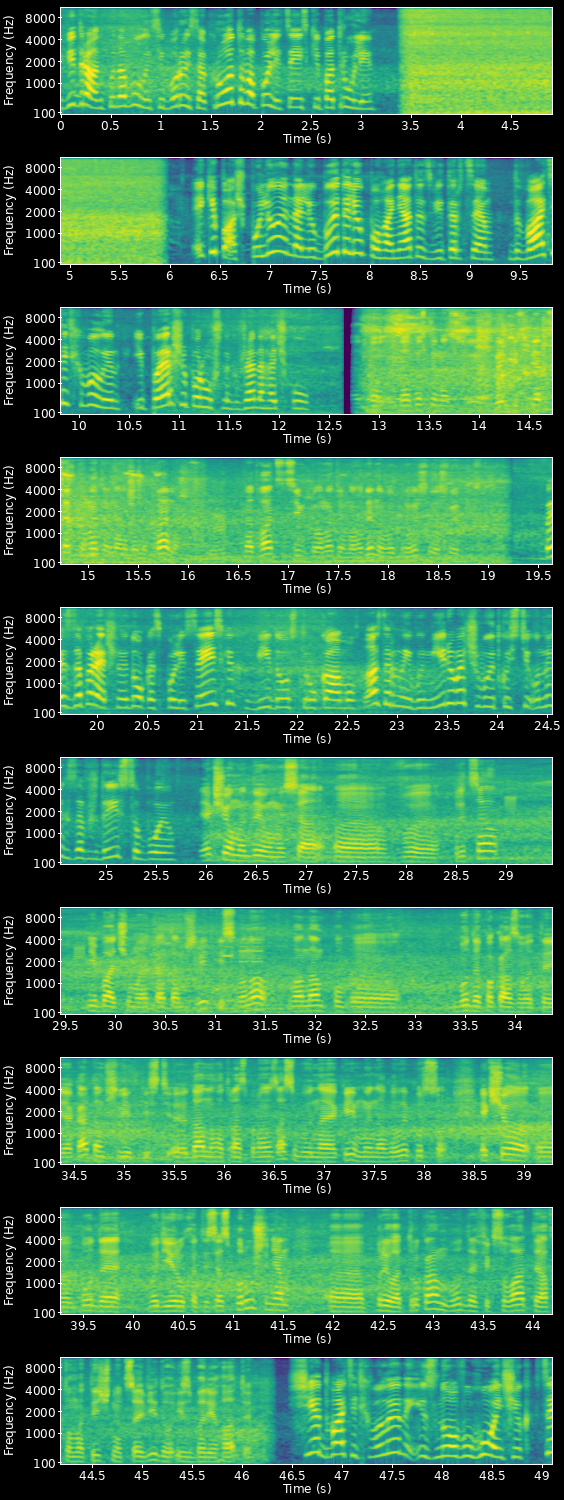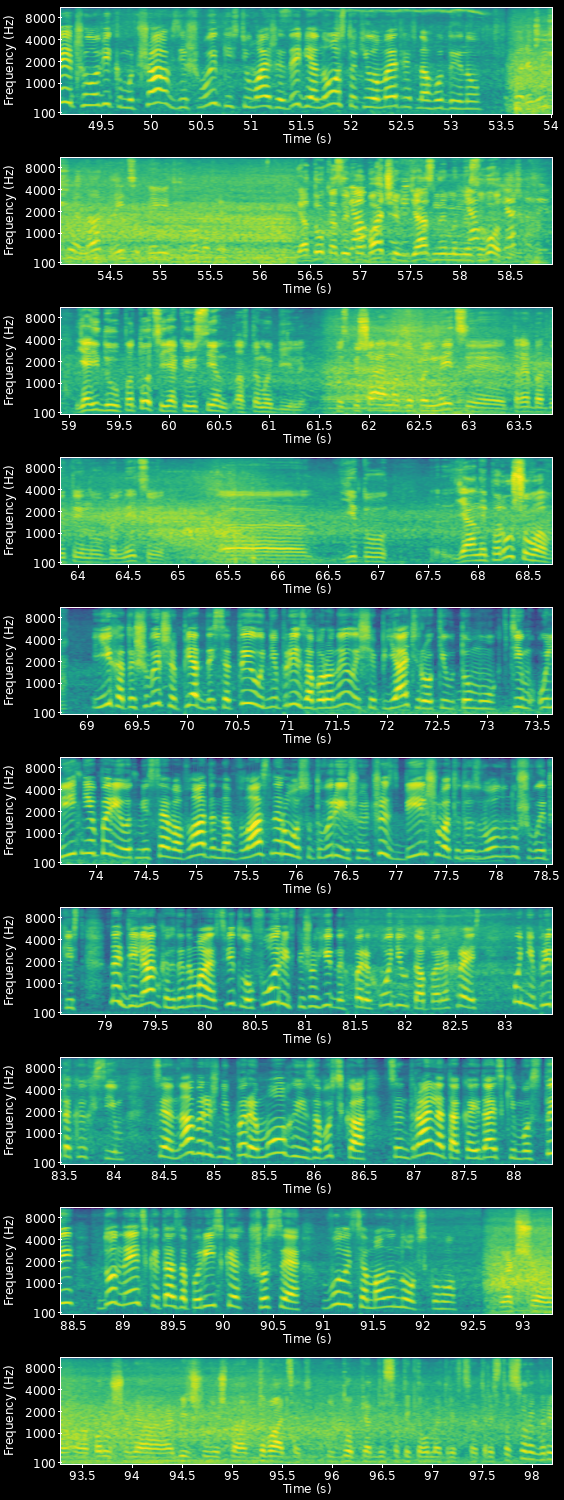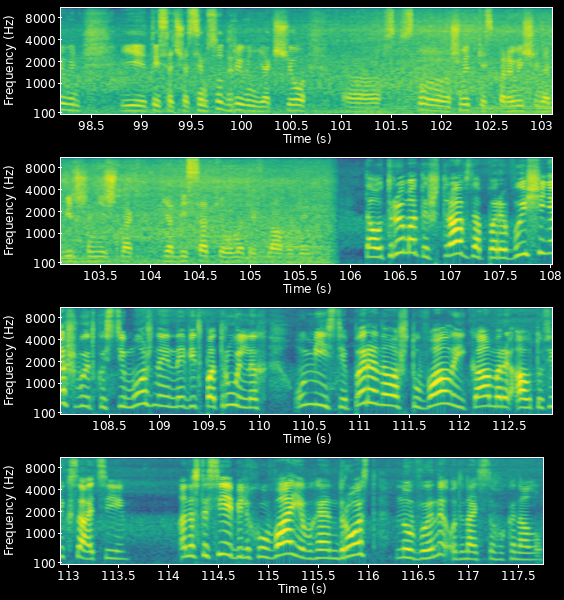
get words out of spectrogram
Від ранку на вулиці Бориса Кротова поліцейські патрулі. Екіпаж полює на любителів поганяти з вітерцем. 20 хвилин і перший порушник вже на гачку. До- Допустима ш- швидкість 50 км на годину, правильно? На 27 км на годину ви перевищили швидкість. Беззаперечний доказ поліцейських відео з трукаму. Лазерний вимірювач швидкості у них завжди з собою. Якщо ми дивимося е, в прицел і бачимо, яка там швидкість, воно, воно нам е, буде показувати, яка там швидкість е, даного транспортного засобу, на який ми навели курсор. Якщо е, буде водій рухатися з порушенням, прилад трукам буде фіксувати автоматично це відео і зберігати. Ще 20 хвилин і знову гонщик. Цей чоловік мчав зі швидкістю майже 90 км на годину. Перевищення на 39 кілометрів. Я докази Я побачив, я з ними не Я- згодний. Я ж кажу, Я їду у потоці, як і усі автомобілі. Поспішаємо до больниці, треба дитину в больницю. Е, їду. Я не порушував, Їхати швидше 50 у Дніпрі заборонили ще 5 років тому. Втім, у літній період місцева влада на власний розсуд вирішує, чи збільшувати дозволену швидкість на ділянках, де немає світлофорів, пішохідних переходів та перехресть. У Дніпрі таких сім. Це набережні Перемоги і Заводська, Центральна та Кайдацькі мости, Донецьке та Запорізьке шосе, вулиця Малиновського. Якщо е, порушення більше ніж на 20 і до 50 кілометрів це 340 гривень і 1700 гривень, якщо е, швидкість перевищення більше ніж на 50 кілометрів на годину. Та отримати штраф за перевищення швидкості можна і не від патрульних. У місті переналаштували й камери автофіксації. Анастасія Вільхова, Євген Дрозд. Новини 11 каналу.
